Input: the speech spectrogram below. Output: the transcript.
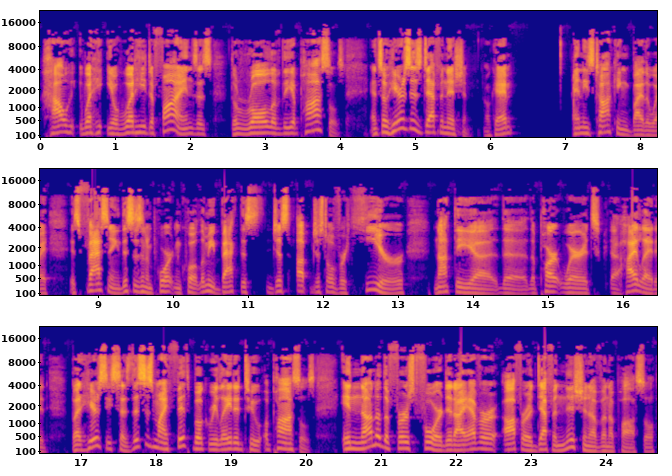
how what he, you know, what he defines as the role of the apostles. And so here's his definition, okay? And he's talking, by the way, is fascinating. This is an important quote. Let me back this just up, just over here, not the uh, the the part where it's uh, highlighted. But here's he says, "This is my fifth book related to apostles. In none of the first four did I ever offer a definition of an apostle.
